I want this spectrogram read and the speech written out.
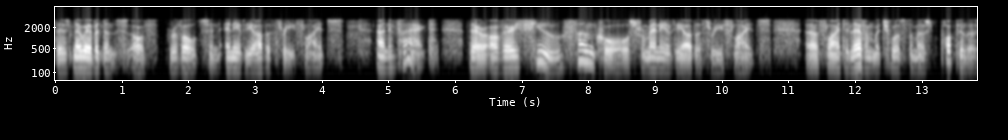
There's no evidence of revolts in any of the other three flights. And in fact, there are very few phone calls from any of the other three flights. Uh, Flight 11, which was the most populous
